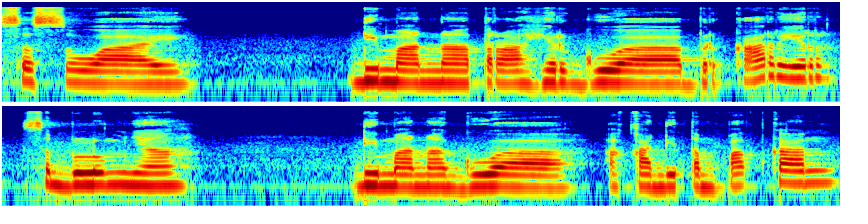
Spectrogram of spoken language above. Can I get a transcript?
sesuai di mana terakhir gue berkarir sebelumnya di mana gue akan ditempatkan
